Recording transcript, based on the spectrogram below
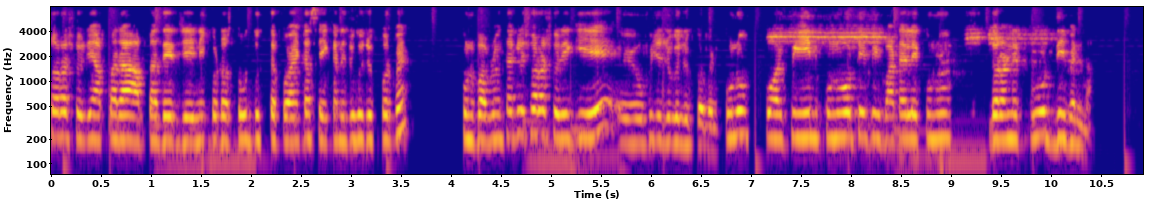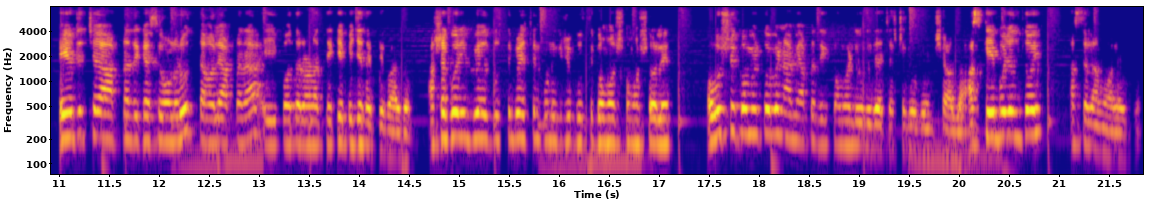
সরাসরি আপনারা আপনাদের যে নিকটস্থ উদ্যোক্তা পয়েন্ট আছে, এখানে যোগাযোগ করবেন। কোনো প্রবলেম থাকলে সরাসরি গিয়ে অফিসে যোগাযোগ করবেন। কোনো পিন কোনো ওটিপি পাঠালে কোনো ধরনের কোড দিবেন না। এই হচ্ছে আপনাদের কাছে অনুরোধ, তাহলে আপনারা এই প্রতারণা থেকে বেঁচে থাকতে পারবেন। আশা করি বুঝতে পেরেছেন, কোনো কিছু বুঝতে কোনো সমস্যা হলে অবশ্যই কমেন্ট করবেন, আমি আপনাদের কমেন্ট করে দেওয়ার চেষ্টা করব ইনশাআল্লাহ। আজকে এই পর্যন্তই, আসসালামু আলাইকুম।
